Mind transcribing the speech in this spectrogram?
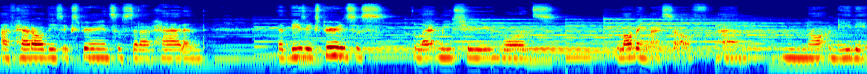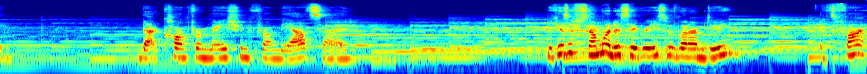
I've had all these experiences that I've had, and that these experiences led me towards loving myself and not needing that confirmation from the outside. Because if someone disagrees with what I'm doing, it's fine.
